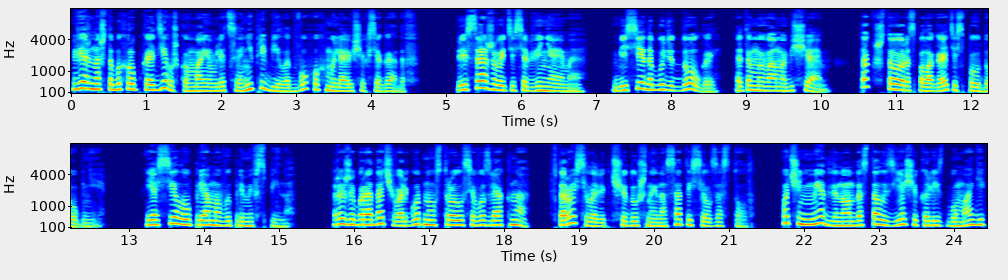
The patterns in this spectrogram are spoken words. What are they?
Верно, чтобы хрупкая девушка в моем лице не прибила двух ухмыляющихся гадов. «Присаживайтесь, обвиняемая. Беседа будет долгой, это мы вам обещаем. Так что располагайтесь поудобнее». Я села, упрямо выпрямив спину. Рыжий бородач вольготно устроился возле окна. Второй силовик, тщедушный и носатый, сел за стол. Очень медленно он достал из ящика лист бумаги,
